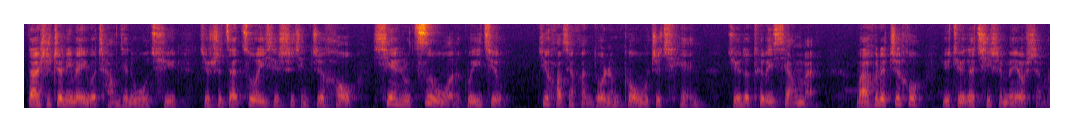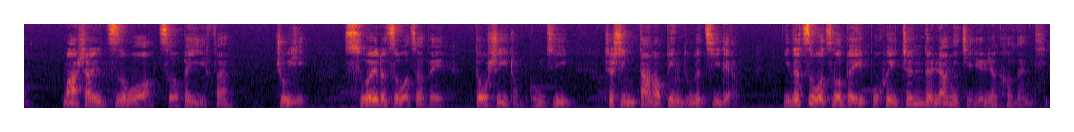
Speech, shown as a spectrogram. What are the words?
但是这里面有个常见的误区，就是在做一些事情之后，陷入自我的归咎，就好像很多人购物之前觉得特别想买，买回来之后又觉得其实没有什么，马上又自我责备一番。注意，所有的自我责备都是一种攻击，这是你大脑病毒的伎俩。你的自我责备不会真的让你解决任何问题，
